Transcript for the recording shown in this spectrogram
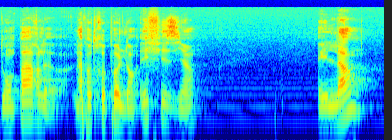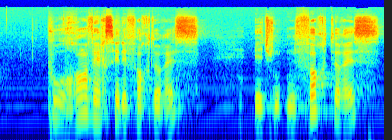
dont parle l'apôtre Paul dans Éphésiens, est là pour renverser les forteresses. Et une forteresse,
